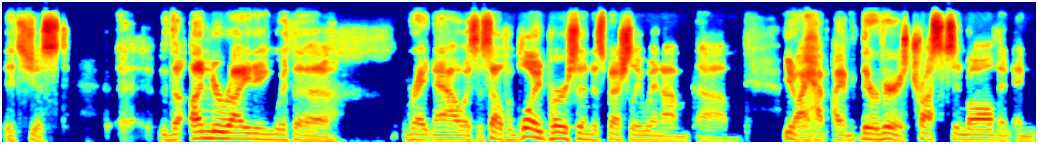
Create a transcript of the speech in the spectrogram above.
it's just. Uh, the underwriting with a right now as a self-employed person, especially when I'm, um, you know, I have, I have, there are various trusts involved and, and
